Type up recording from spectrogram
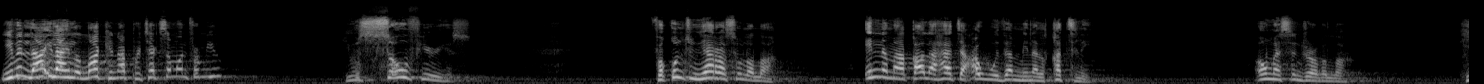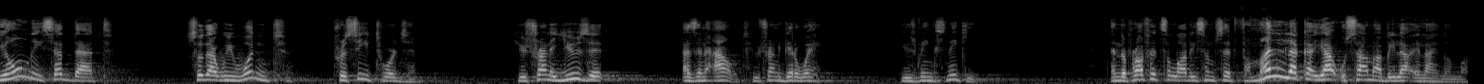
Even la ilaha illallah cannot protect someone from you. He was so furious. فقلت يا رسول الله إنما قالها تعوذا من القتل O Messenger of Allah He only said that so that we wouldn't proceed towards him. He was trying to use it as an out. He was trying to get away. He was being sneaky. And the Prophet ﷺ said, فَمَنْ لَكَ يَا أُسَامَ بِلَا إِلَهِ إِلَّا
